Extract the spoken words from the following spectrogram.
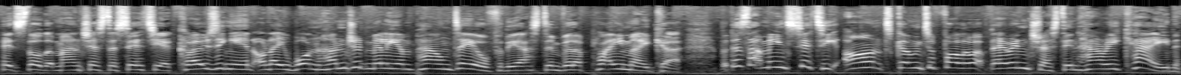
It's thought that Manchester City are closing in on a 100 million pound deal for the Aston Villa playmaker. But does that mean City aren't going to follow up their interest in Harry Kane?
